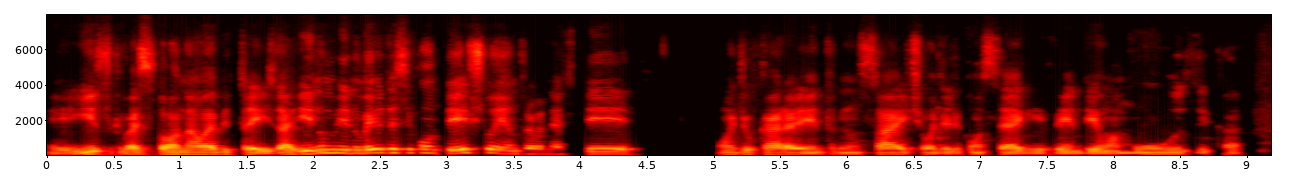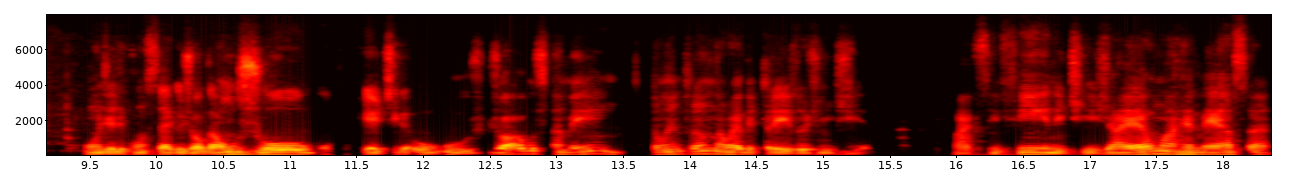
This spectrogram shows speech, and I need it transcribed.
É isso que vai se tornar o Web3. Aí, no, no meio desse contexto, entra o NFT, onde o cara entra num site onde ele consegue vender uma música, onde ele consegue jogar um jogo, porque os jogos também estão entrando na Web3 hoje em dia. Max Infinity já é uma remessa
